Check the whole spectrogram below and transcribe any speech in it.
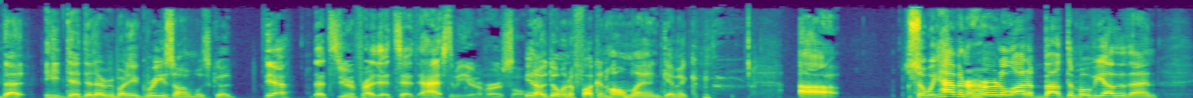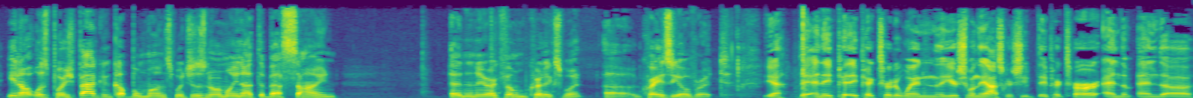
that he did that everybody agrees on was good. Yeah, that's universal. It's, it has to be universal. you know, doing a fucking Homeland gimmick. uh, so we haven't heard a lot about the movie other than, you know, it was pushed back a couple months, which is normally not the best sign. And the New York film critics went uh, crazy over it. Yeah, they, and they they picked her to win the year she won the Oscar. She they picked her and the and uh,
